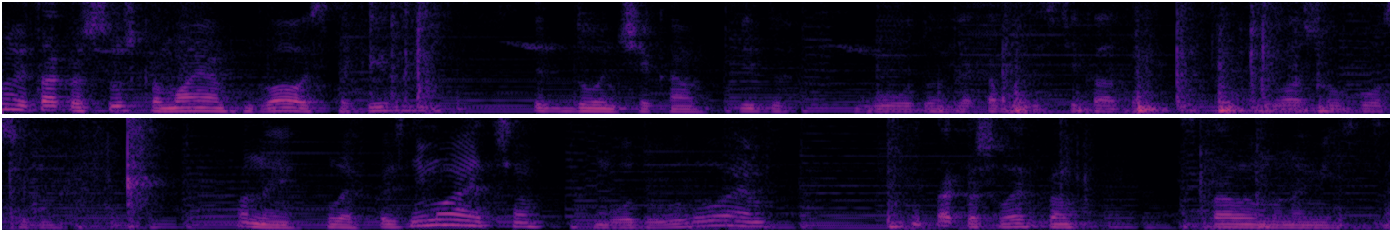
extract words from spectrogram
Ну і також сушка має два ось таких піддончика під воду, яка буде стікати з вашого посуду. Вони легко знімаються, воду виливаємо і також легко ставимо на місце.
